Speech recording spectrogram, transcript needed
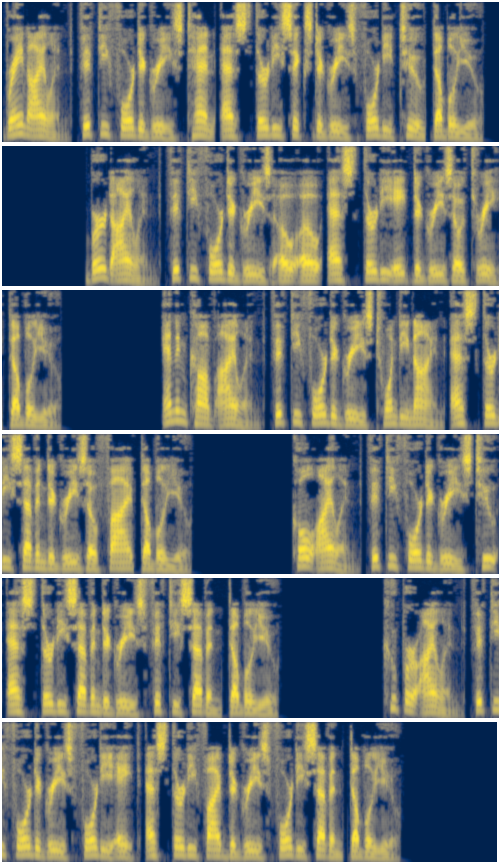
Brain Island 54 degrees 10 S 36 degrees 42 W. Bird Island 54 degrees 00 S 38 degrees 03 W Annenkov Island 54 degrees 29 S 37 degrees 05 W. Coal Island 54 degrees 2 S 37 degrees 57 W. Cooper Island 54 degrees 48 S 35 degrees 47 W.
